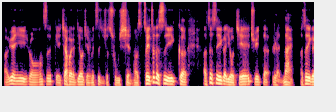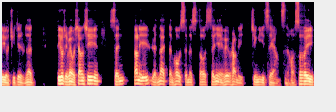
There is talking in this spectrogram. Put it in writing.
啊愿意融资给教会的弟兄姐妹自己就出现啊。所以这个是一个啊，这是一个有结局的忍耐啊，这是一个有结局的忍耐。弟兄姐妹，我相信神，当你忍耐等候神的时候，神也会让你经历这样子哈。所以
